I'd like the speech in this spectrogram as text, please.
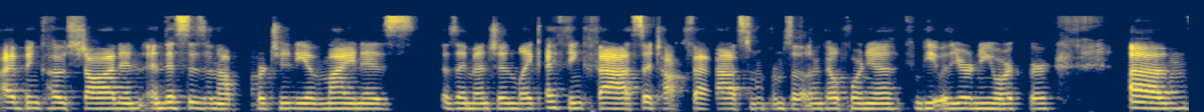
I've been coached on, and, and this is an opportunity of mine, is as I mentioned, like I think fast, I talk fast. I'm from Southern California, compete with your New Yorker. Um,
